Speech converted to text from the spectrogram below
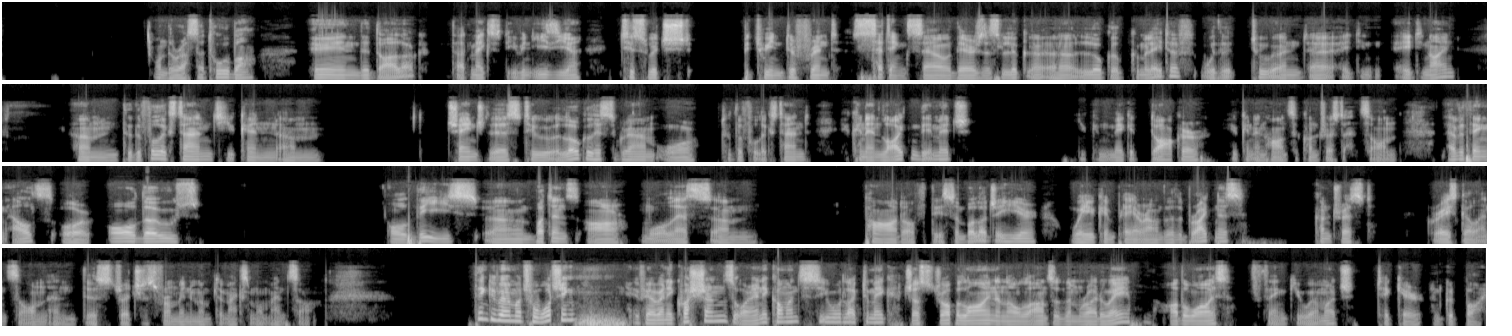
on the raster toolbar in the dialog. That makes it even easier to switch between different settings. So there's this look, uh, uh local cumulative with a 2 and uh, 18, 89. Um, to the full extent, you can um, change this to a local histogram or to the full extent. You can enlighten the image. You can make it darker. You can enhance the contrast and so on. Everything else or all those all these uh, buttons are more or less um, part of the symbology here where you can play around with the brightness, contrast, grayscale and so on and the stretches from minimum to maximum and so on. Thank you very much for watching. If you have any questions or any comments you would like to make, just drop a line and I will answer them right away. Otherwise, thank you very much. Take care and goodbye.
